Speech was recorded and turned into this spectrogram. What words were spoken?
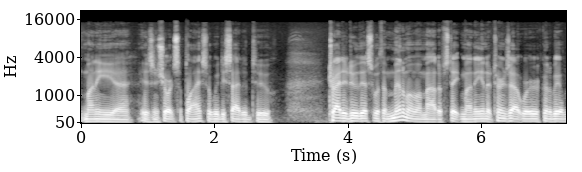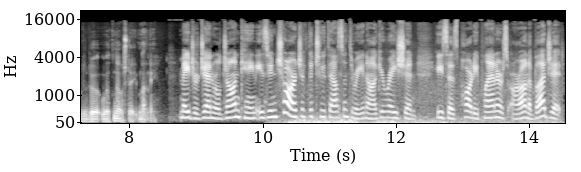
money uh, is in short supply, so we decided to try to do this with a minimum amount of state money, and it turns out we're going to be able to do it with no state money. Major General John Kane is in charge of the 2003 inauguration. He says party planners are on a budget,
